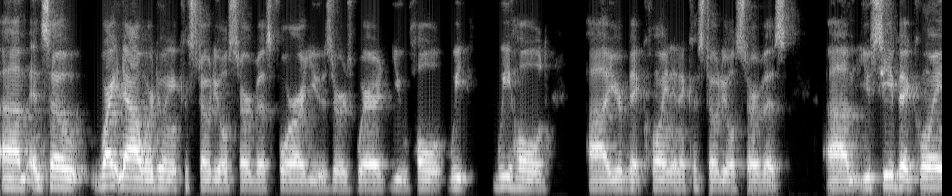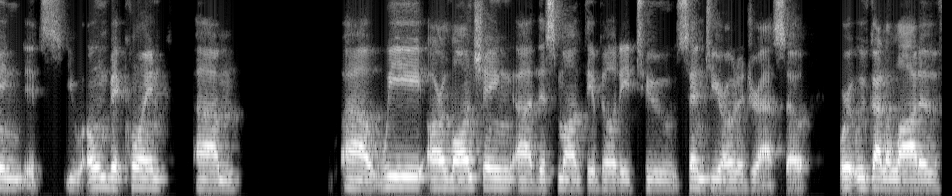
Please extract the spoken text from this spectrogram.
Um, and so right now we're doing a custodial service for our users where you hold we we hold uh, your Bitcoin in a custodial service. Um, you see Bitcoin, it's you own Bitcoin. Um, uh, we are launching uh, this month the ability to send to your own address. So we have gotten a lot of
